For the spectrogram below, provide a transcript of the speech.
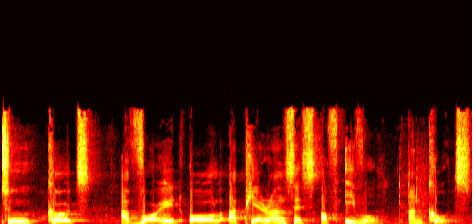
To quote, avoid all appearances of evil, unquote.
